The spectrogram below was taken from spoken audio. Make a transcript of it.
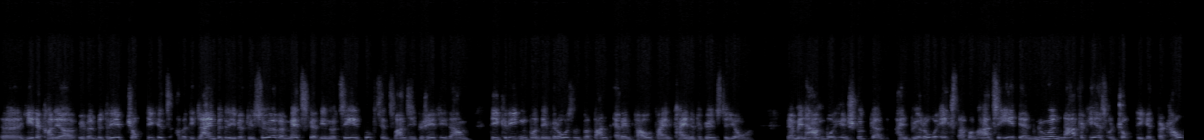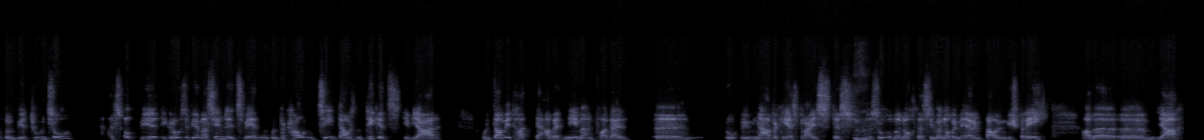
Äh, jeder kann ja über den Betrieb Jobtickets, aber die Kleinbetriebe, Friseure, Metzger, die nur 10, 15, 20 Beschäftigte haben, die kriegen von dem großen Verband RMV keine Vergünstigung. Wir haben in Hamburg, in Stuttgart ein Büro extra vom ACE, der nur Nahverkehrs- und Jobticket verkauft und wir tun so, als ob wir die große Firma Siemens werden und verkaufen 10.000 Tickets im Jahr. Und damit hat der Arbeitnehmer einen Vorteil äh, im Nahverkehrspreis. Das mhm. versuchen wir noch, da sind wir noch im RMV im Gespräch. Aber äh, ja,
